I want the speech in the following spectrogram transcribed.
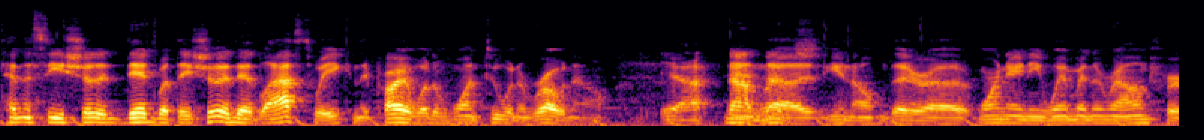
Tennessee should have did what they should have did last week, and they probably would have won two in a row now. Yeah, not and much. Uh, you know there uh, weren't any women around for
